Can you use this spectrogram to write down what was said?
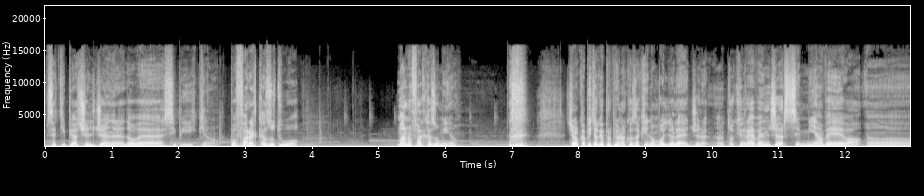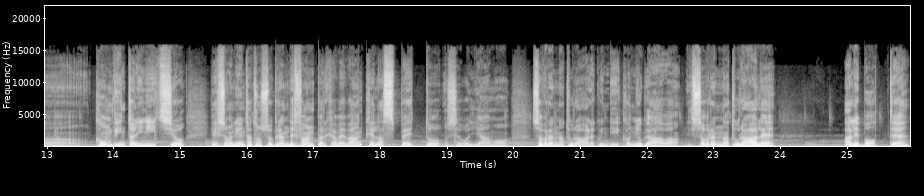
se ti piace il genere dove si picchiano, può fare il caso tuo, ma non fa il caso mio. Cioè, ho capito che è proprio una cosa che io non voglio leggere. Uh, Tokyo Revengers mi aveva uh, convinto all'inizio e sono diventato un suo grande fan perché aveva anche l'aspetto, se vogliamo, sovrannaturale. Quindi coniugava il sovrannaturale alle botte,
